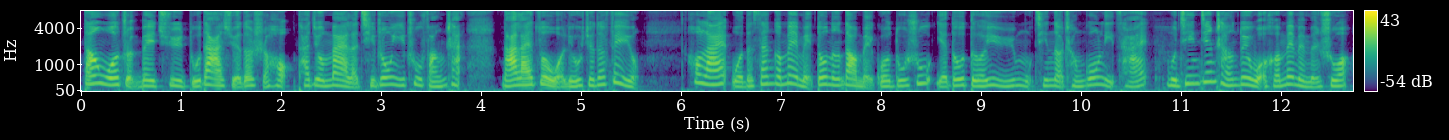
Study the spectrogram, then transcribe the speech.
当我准备去读大学的时候，他就卖了其中一处房产，拿来做我留学的费用。后来，我的三个妹妹都能到美国读书，也都得益于母亲的成功理财。母亲经常对我和妹妹们说：“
